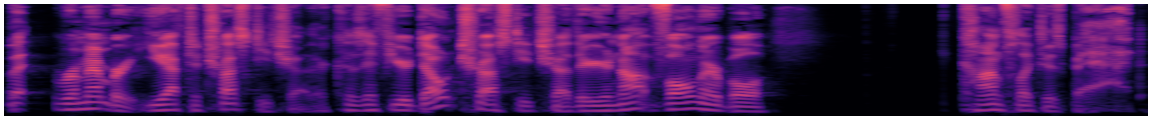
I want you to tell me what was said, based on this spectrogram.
But remember, you have to trust each other because if you don't trust each other, you're not vulnerable, conflict is bad.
